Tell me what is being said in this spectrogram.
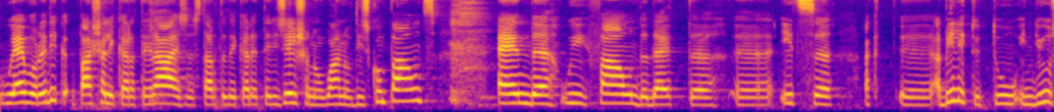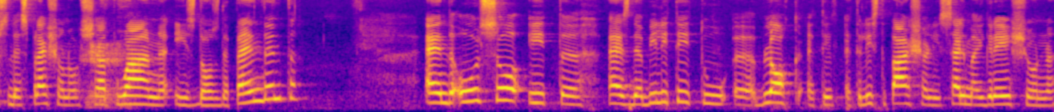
we have already partially characterized, started the characterization of one of these compounds, and uh, we found that uh, uh, its uh, uh, ability to induce the expression of SHARP1 is dose dependent. And also it uh, has the ability to block, at, at least partially, cell migration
